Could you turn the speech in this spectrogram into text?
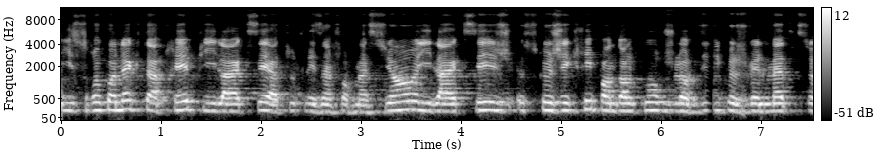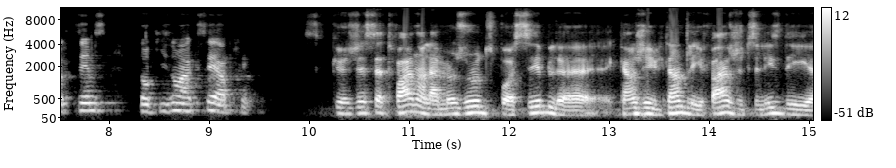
il se reconnecte après, puis il a accès à toutes les informations. Il a accès, ce que j'écris pendant le cours, je leur dis que je vais le mettre sur Teams, donc ils ont accès après. Ce que j'essaie de faire dans la mesure du possible, euh, quand j'ai eu le temps de les faire, j'utilise des,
